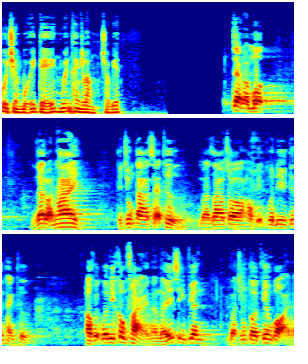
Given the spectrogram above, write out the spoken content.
Bộ trưởng Bộ Y tế Nguyễn Thanh Long cho biết. Giai đoạn 1, giai đoạn 2 thì chúng ta sẽ thử và giao cho Học viện Quân y tiến hành thử. Học viện Quân y không phải là lấy sinh viên mà chúng tôi kêu gọi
